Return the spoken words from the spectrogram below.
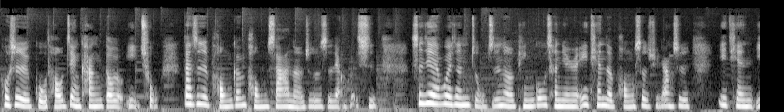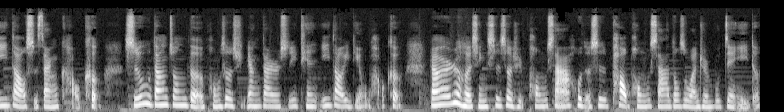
或是骨头健康都有益处。但是硼跟硼砂呢，就是是两回事。世界卫生组织呢，评估成年人一天的硼摄取量是一天一到十三毫克。食物当中的硼摄取量大约是一天一到一点五毫克。然而，任何形式摄取硼砂或者是泡硼砂都是完全不建议的，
